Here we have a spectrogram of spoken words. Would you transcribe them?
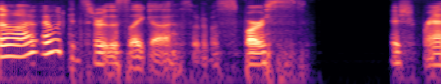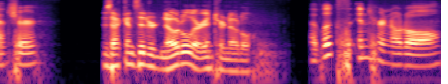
So I, I would consider this like a sort of a sparse-ish brancher. Is that considered nodal or internodal? It looks internodal.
